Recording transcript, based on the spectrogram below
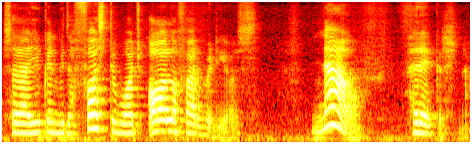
so that you can be the first to watch all of our videos. Now, Hare Krishna.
